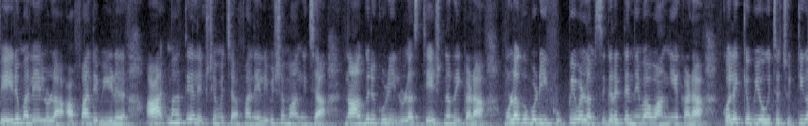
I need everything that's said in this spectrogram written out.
പേരുമലയിലുള്ള അഫാന്റെ വീട് ആത്മഹത്യ ലക്ഷ്യം വെച്ച് അഫാൻ എലിവിഷം വാങ്ങിച്ച നാഗുരുകുഴിയിലുള്ള സ്റ്റേഷനറി കട മുളകുപൊടി കുപ്പിവെള്ളം സിഗരറ്റ് എന്നിവ വാങ്ങിയ കട കൊലയ്ക്കുപയോഗിച്ച ചുറ്റിക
